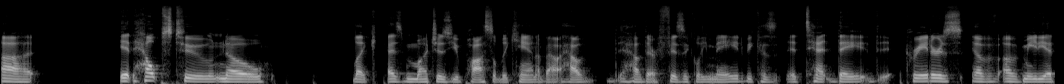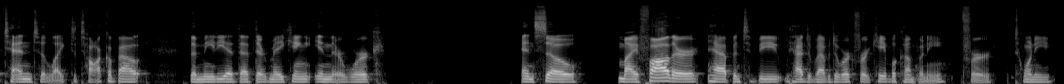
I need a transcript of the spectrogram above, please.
uh, it helps to know like as much as you possibly can about how how they're physically made because it tend they the creators of of media tend to like to talk about the media that they're making in their work. And so my father happened to be had to happen to work for a cable company for 20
